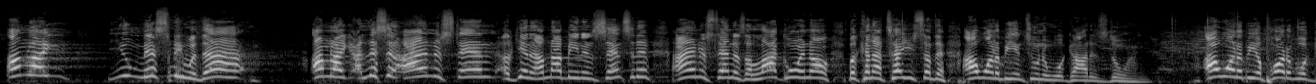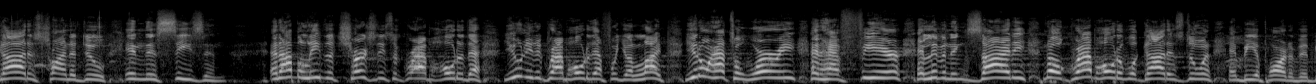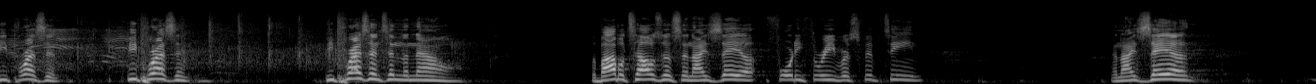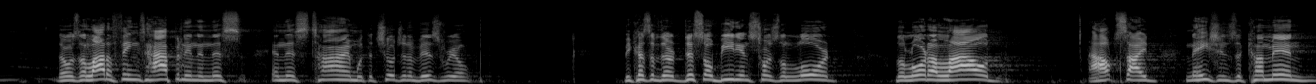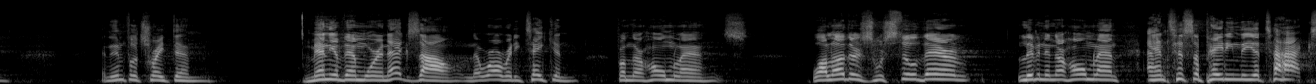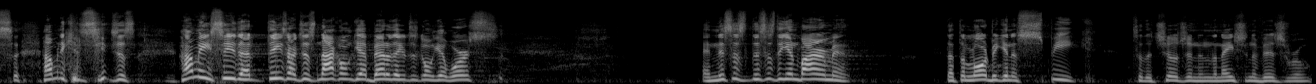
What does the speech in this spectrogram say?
I'm like, you missed me with that. I'm like, uh, listen, I understand. Again, I'm not being insensitive. I understand there's a lot going on, but can I tell you something? I want to be in tune with what God is doing. I want to be a part of what God is trying to do in this season. And I believe the church needs to grab hold of that. You need to grab hold of that for your life. You don't have to worry and have fear and live in anxiety. No, grab hold of what God is doing and be a part of it. Be present. Be present. Be present in the now. The Bible tells us in Isaiah 43, verse 15, in Isaiah, there was a lot of things happening in this, in this time with the children of Israel. Because of their disobedience towards the Lord, the Lord allowed outside nations to come in and infiltrate them. Many of them were in exile and they were already taken from their homelands while others were still there living in their homeland anticipating the attacks. How many can see just, how many see that things are just not gonna get better, they're just gonna get worse? And this is, this is the environment that the Lord began to speak to the children in the nation of Israel.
